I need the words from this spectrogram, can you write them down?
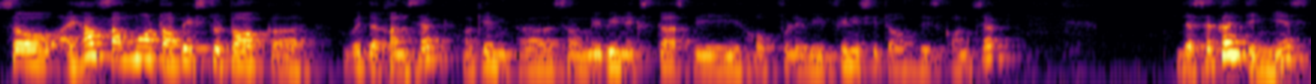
So I have some more topics to talk uh, with the concept. Okay, uh, so maybe next class we hopefully we finish it off this concept. The second thing is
